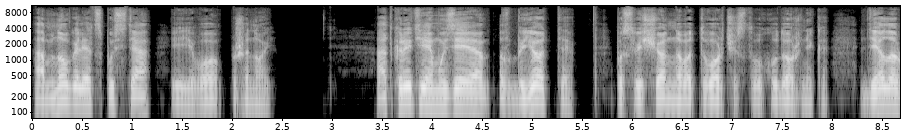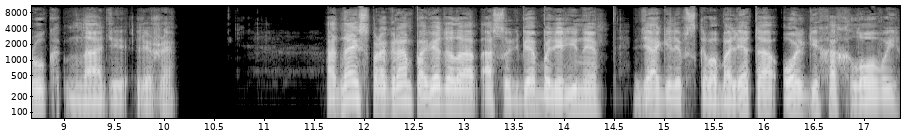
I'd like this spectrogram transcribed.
а много лет спустя и его женой. Открытие музея в Бьотте, посвященного творчеству художника, дело рук Нади Леже. Одна из программ поведала о судьбе балерины дягилевского балета Ольги Хохловой,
